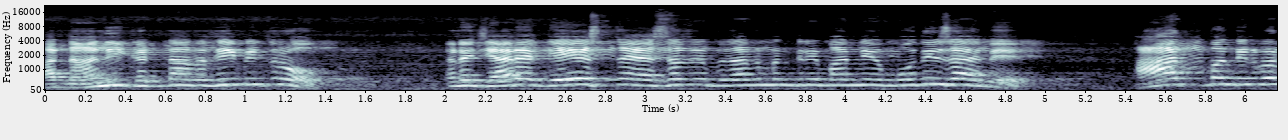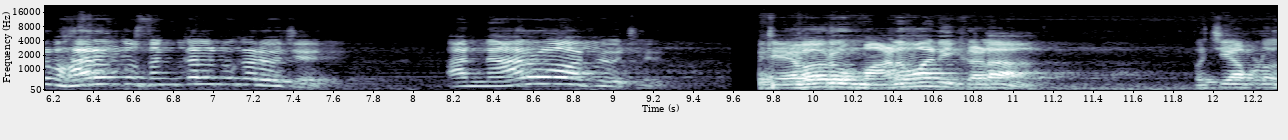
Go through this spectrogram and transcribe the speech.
આ નાની ઘટના નથી મિત્રો. અને જ્યારે દેશના યશસ્વી પ્રધાનમંત્રી માનનીય મોદી સાહેબે આત્મનિર્ભર ભારતનો સંકલ્પ કર્યો છે, આ નારો આપ્યો છે. તહેવારો માણવાની કળા પછી આપણો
